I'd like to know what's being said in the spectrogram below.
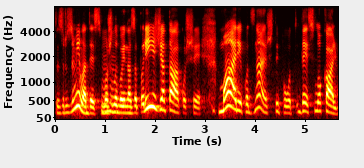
Ти зрозуміла, десь Мгм. можливо і на Запоріжжя, також і Марік, от знаєш, типу, от десь локально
